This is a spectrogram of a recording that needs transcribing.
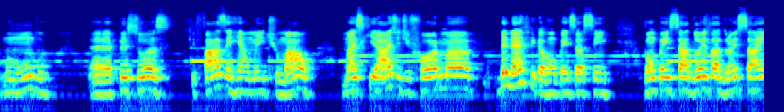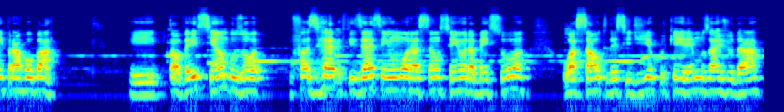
no mundo é, pessoas que fazem realmente o mal, mas que agem de forma benéfica, vamos pensar assim. Vamos pensar, dois ladrões saem para roubar. E talvez se ambos fazer, fizessem uma oração, Senhor, abençoa o assalto desse dia, porque iremos ajudar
